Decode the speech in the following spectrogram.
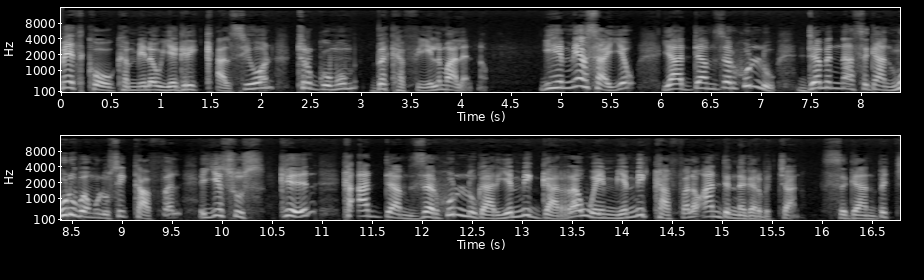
ሜትኮ ከሚለው የግሪክ ቃል ሲሆን ትርጉሙም በከፊል ማለት ነው። ይህ የሚያሳየው የአዳም ዘር ሁሉ ደምና ስጋን ሙሉ በሙሉ ሲካፈል ኢየሱስ ግን ከአዳም ዘር ሁሉ ጋር የሚጋራው ወይም የሚካፈለው አንድን ነገር ብቻ ነው፣ ስጋን ብቻ።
